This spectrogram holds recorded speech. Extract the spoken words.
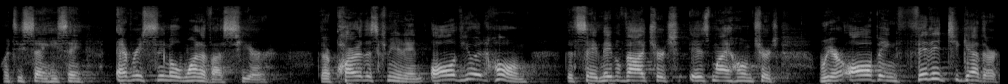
What's he saying? He's saying every single one of us here that are part of this community, and all of you at home that say Maple Valley Church is my home church, we are all being fitted together,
